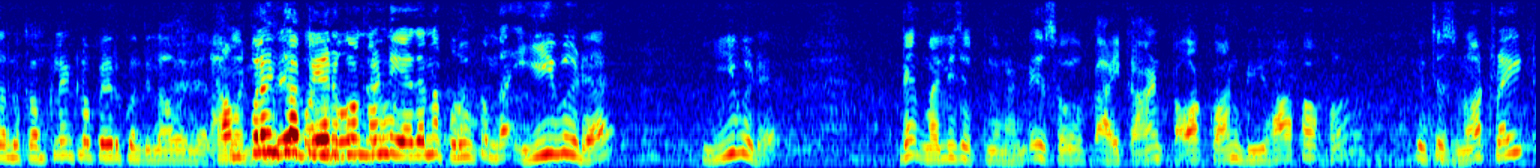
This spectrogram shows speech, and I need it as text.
తను కంప్లైంట్లో పేర్కొంది లావణ్య. కంప్లైంట్లో పేర్కొందండి ఏదైనా ప్రూఫ్ ఉందా? ఈవిడ ఈవిడ నేను మళ్ళీ చెప్తున్నానండి. So I can't talk on behalf of which is not right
